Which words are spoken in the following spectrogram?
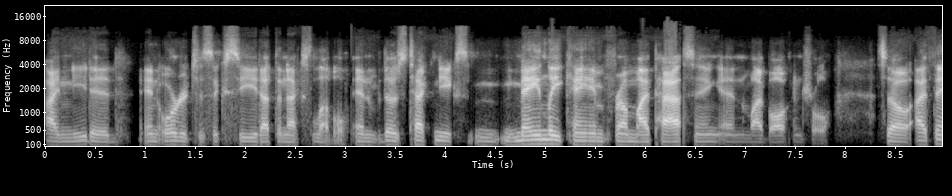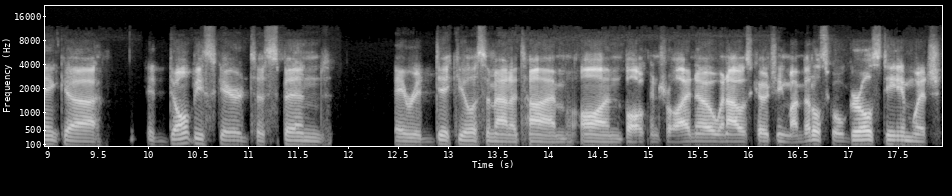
I needed in order to succeed at the next level. And those techniques mainly came from my passing and my ball control. So I think uh, don't be scared to spend a ridiculous amount of time on ball control. I know when I was coaching my middle school girls team, which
